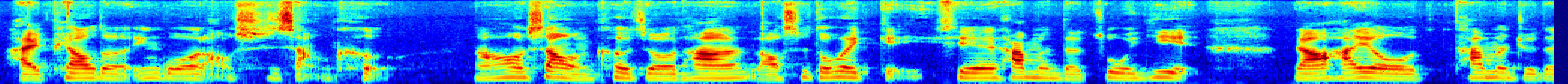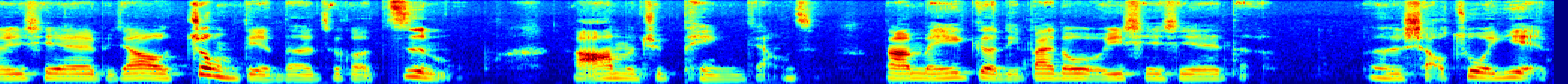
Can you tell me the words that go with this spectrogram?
海漂的英国老师上课。然后上完课之后，他老师都会给一些他们的作业，然后还有他们觉得一些比较重点的这个字母，然后他们去拼这样子。那每一个礼拜都有一些些的呃小作业。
